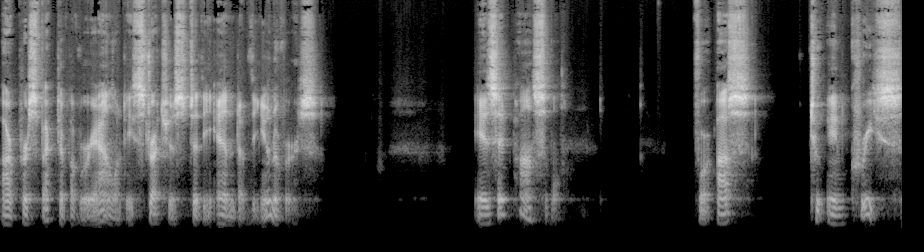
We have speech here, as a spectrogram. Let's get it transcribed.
our perspective of reality stretches to the end of the universe. Is it possible for us to increase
